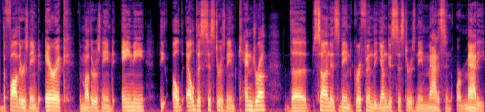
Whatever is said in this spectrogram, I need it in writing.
The father is named Eric. The mother is named Amy. The eld- eldest sister is named Kendra. The son is named Griffin. The youngest sister is named Madison or Maddie,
